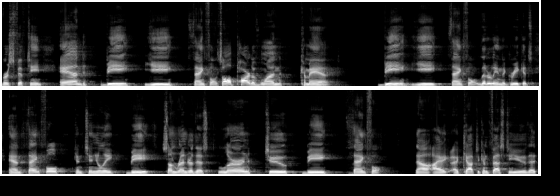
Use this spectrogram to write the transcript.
Verse 15, and be ye thankful. It's all part of one command. Be ye thankful. Literally in the Greek, it's and thankful continually be. Some render this learn to be thankful. Now, I, I have to confess to you that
